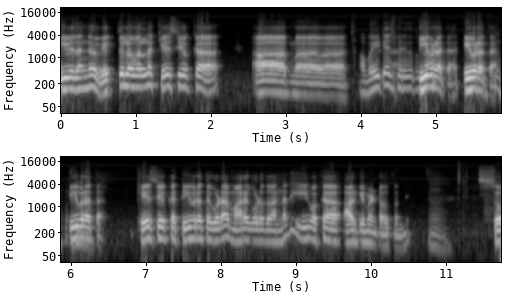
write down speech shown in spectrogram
ఈ విధంగా వ్యక్తుల వల్ల కేసు యొక్క తీవ్రత తీవ్రత తీవ్రత. కేసు యొక్క తీవ్రత కూడా మారకూడదు అన్నది ఒక ఆర్గ్యుమెంట్ అవుతుంది. సో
